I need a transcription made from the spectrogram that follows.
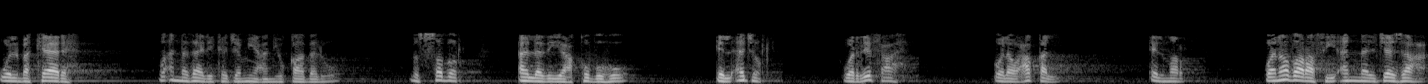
والمكاره وأن ذلك جميعا يقابل بالصبر الذي يعقبه الأجر والرفعة ولو عقل المرء. ونظر في أن الجزع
